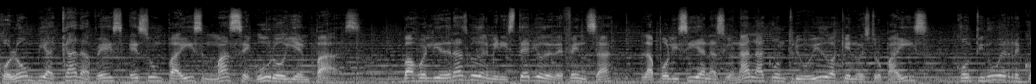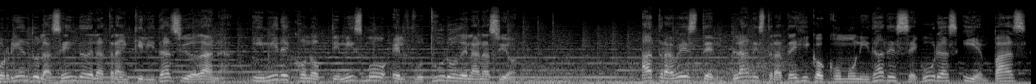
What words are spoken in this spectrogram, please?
Colombia cada vez es un país más seguro y en paz. Bajo el liderazgo del Ministerio de Defensa, la Policía Nacional ha contribuido a que nuestro país continúe recorriendo la senda de la tranquilidad ciudadana y mire con optimismo el futuro de la nación. A través del Plan Estratégico Comunidades Seguras y en Paz,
